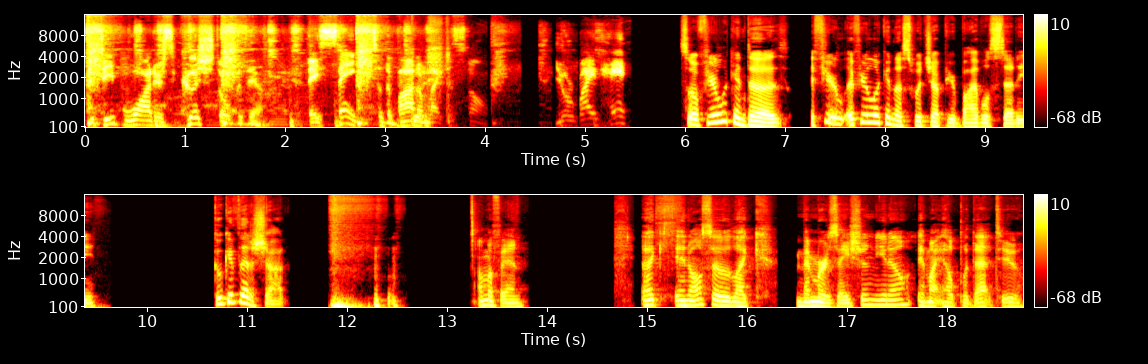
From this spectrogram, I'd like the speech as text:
The deep waters gushed over them. They sank to the bottom like a stone. Your right hand. So if you're looking to if you're if you're looking to switch up your Bible study, go give that a shot. I'm a fan. Like, and also like memorization, you know, it might help with that too.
